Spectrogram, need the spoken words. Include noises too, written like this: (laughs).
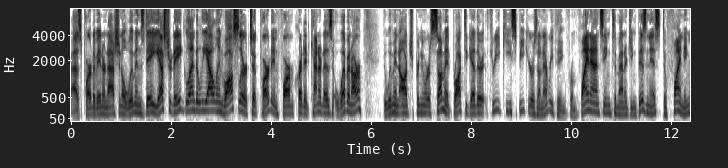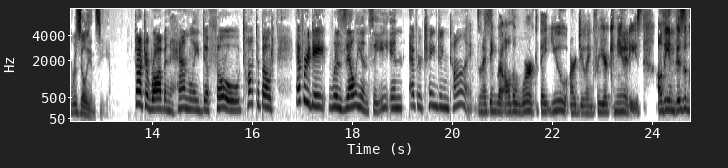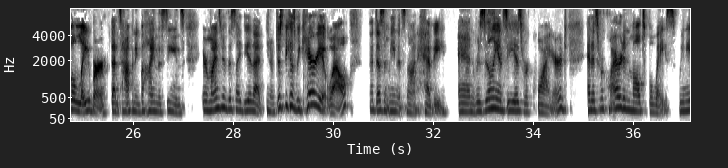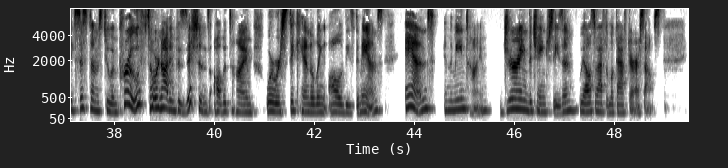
As part of International Women's Day yesterday, Glenda Lee Allen Vossler took part in Farm Credit Canada's webinar. The Women Entrepreneur Summit brought together three key speakers on everything from financing to managing business to finding resiliency. Dr. Robin Hanley Dafoe talked about everyday resiliency in ever changing times. When I think about all the work that you are doing for your communities, all the invisible labor that's happening behind the scenes, it reminds me of this idea that, you know, just because we carry it well, that doesn't mean it's not heavy. And resiliency is required, and it's required in multiple ways. We need systems to improve so we're not in positions all the time where we're stick handling all of these demands. And in the meantime, during the change season, we also have to look after ourselves.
